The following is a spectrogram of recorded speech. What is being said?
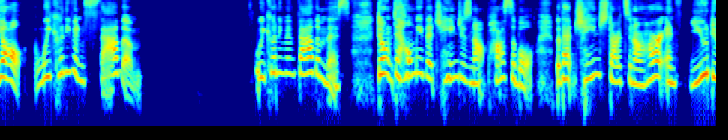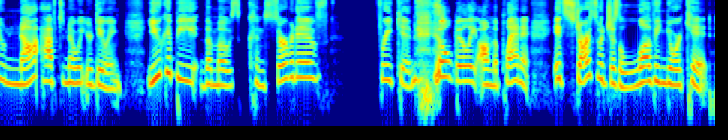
y'all, we couldn't even fathom. We couldn't even fathom this. Don't tell me that change is not possible, but that change starts in our heart, and you do not have to know what you're doing. You could be the most conservative, freaking hillbilly on the planet. It starts with just loving your kid.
